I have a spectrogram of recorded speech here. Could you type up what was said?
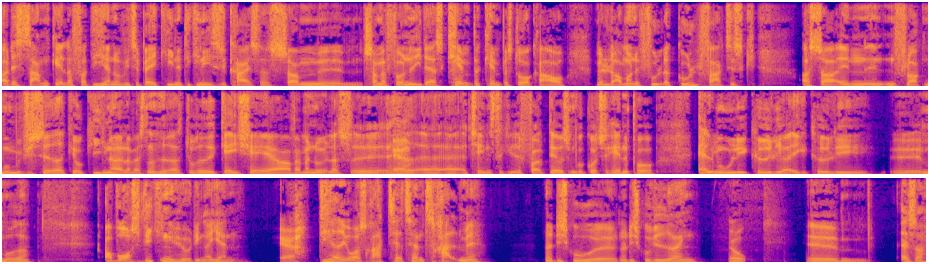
og det samme gælder for de her, nu er vi tilbage i Kina, de kinesiske kejser, som, øh, som er fundet i deres kæmpe, kæmpe store grave, med lommerne fuld af guld faktisk, og så en, en, en flok mumificerede georginer, eller hvad sådan noget hedder, du ved, geishaer, og hvad man nu ellers øh, ja. havde af, af tjenestefolk derude, som kunne gå til hende på alle mulige kødelige og ikke kødelige øh, måder. Og vores vikingehøvdinger, Jan, Ja. de havde jo også ret til at tage en træl med, når de skulle, øh, når de skulle videre, ikke? Jo. Øh, altså...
